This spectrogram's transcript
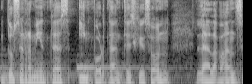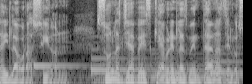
dos herramientas importantes que son la alabanza y la oración. Son las llaves que abren las ventanas de los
